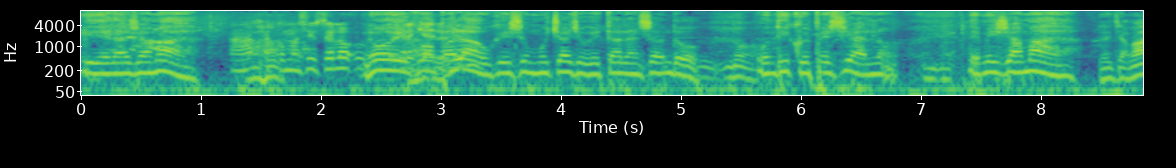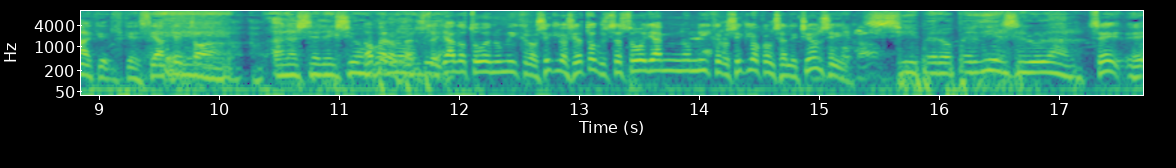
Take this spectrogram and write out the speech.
y de la llamada. Ah, como si usted lo. No le Juan Palau, que es un muchacho que está lanzando No. un disco especial, ¿no? De mi llamada Le llamaba que, que esté atento eh, a... a la selección No, pero, usted ya lo tuvo en un microciclo, ¿cierto? Que usted estuvo ya en un microciclo con selección, sí. Sí, pero perdí el celular. Sí, eh, eh,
